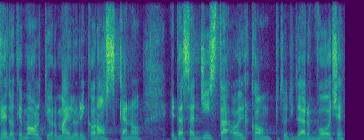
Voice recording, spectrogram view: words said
Credo che molti ormai lo riconoscano e da saggista ho il compito di dar voce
